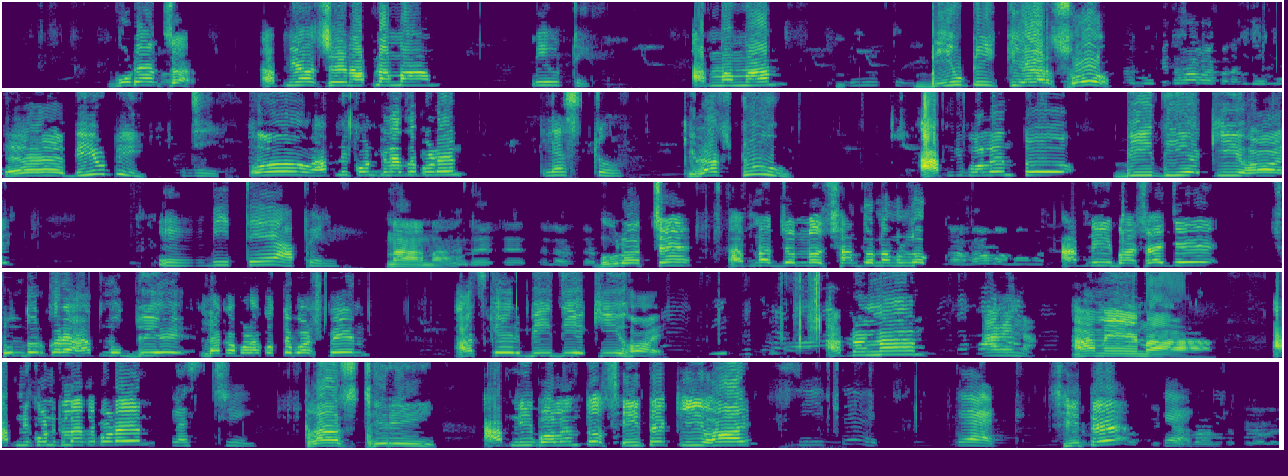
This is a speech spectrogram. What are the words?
গুড অ্যান্সার আপনি আছেন আপনার নাম? বিউটি আপনার নাম? Beauty Beauty care soap Beauty ji. ও আপনি কোন ক্লাসে পড়েন? ক্লাস টু ক্লাস টু আপনি বলেন তো বি দিয়ে কি হয়? বিতে আপেল না না। ভুল হচ্ছে। আপনার জন্য সান্ত্বনামূলক। আপনি বাসায় যে সুন্দর করে হাত মুখ ধুয়ে লেখাপড়া করতে বসবেন আজকের বি দিয়ে কি হয়? আপনার নাম? আরে না আমেনা। আপনি কোন ক্লাসে পড়েন? ক্লাস থ্রি ক্লাস থ্রি আপনি বলেন তো শীতে কি হয়? সিতে ক্যাট শীতে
